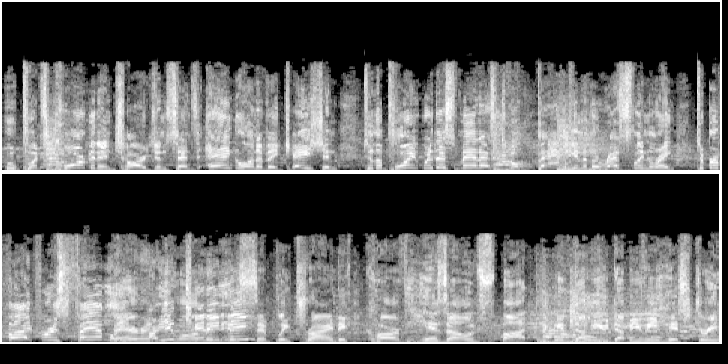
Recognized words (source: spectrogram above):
who puts Corbin in charge and sends Angle on a vacation to the point where this man has to go back into the wrestling ring to provide for his family. Baron Are you Corbin kidding me? is simply trying to carve his own spot in WWE history,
